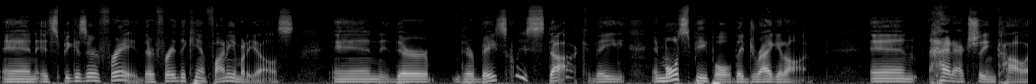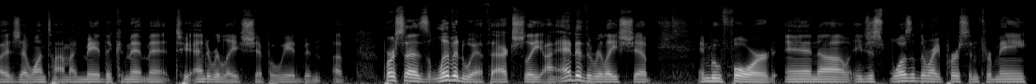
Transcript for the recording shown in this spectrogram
And it's because they're afraid. They're afraid they can't find anybody else. And they're they're basically stuck. They and most people they drag it on. And I had actually in college at one time I made the commitment to end a relationship but we had been a person I was living with. Actually, I ended the relationship and moved forward. And uh, it just wasn't the right person for me.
